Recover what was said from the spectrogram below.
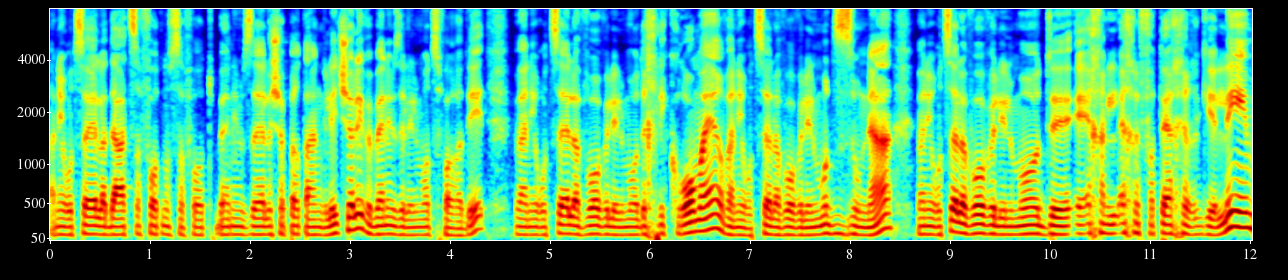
אני רוצה לדעת שפות נוספות, בין אם זה לשפר את האנגלית שלי ובין אם זה ללמוד ספרדית, ואני רוצה לבוא וללמוד איך לקרוא מהר, ואני רוצה לבוא וללמוד תזונה, ואני רוצה לבוא וללמוד אה, איך, איך לפתח הרגלים,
